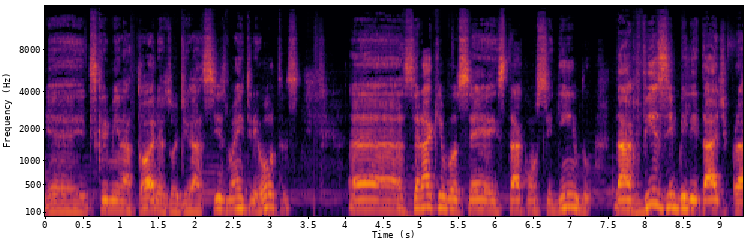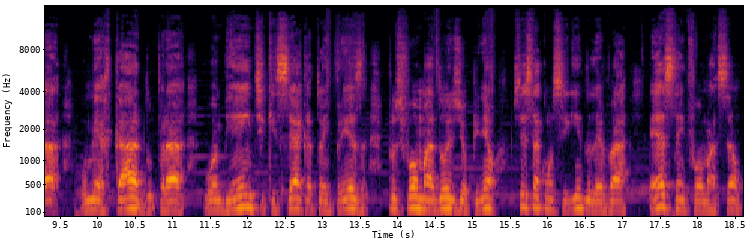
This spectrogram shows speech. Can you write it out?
é, discriminatórias ou de racismo, entre outras. Uh, será que você está conseguindo dar visibilidade para o mercado, para o ambiente que cerca a tua empresa, para os formadores de opinião? Você está conseguindo levar esta informação?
